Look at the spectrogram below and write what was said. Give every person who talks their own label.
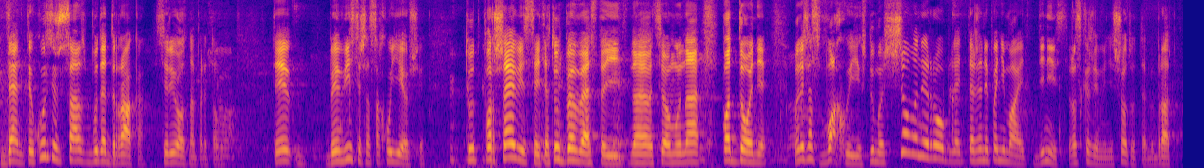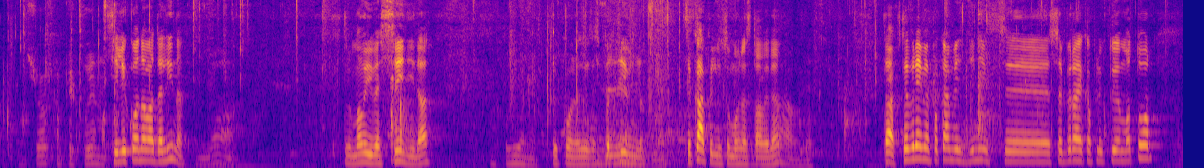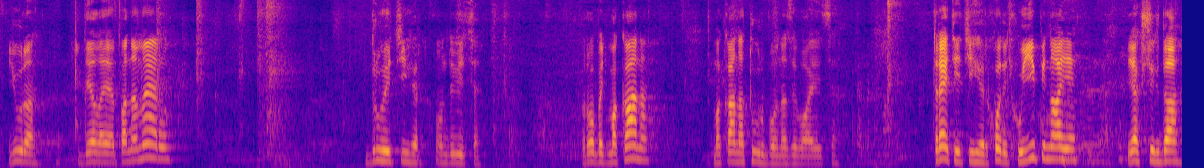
Speaker 1: Ден, ти в курсі, що зараз буде драка? Серйозно при тому. Ти BMW зараз охуєвши. Тут Porsche висить, а тут BMW стоїть на цьому, на поддоні. Вони зараз в ахуї. Думаєш, що вони роблять? Даже не розуміють. Денис, розкажи мені, що тут у тебе, брат?
Speaker 2: Нічого, комплектуємо.
Speaker 1: Силіконова долина?
Speaker 2: Да.
Speaker 1: Малий весь синій, да?
Speaker 2: Охуєнно.
Speaker 1: Прикольно, дивіться, спортивні. Це капельницю можна ставити, да? Так, в то время, пока мы с Денис э, собирай, комплектуем мотор, Юра делає Панамеру. Другий тігр, он дивіться. Робить Макана. Макана Турбо називається. Третій тігр ходить хуї пінає, як завжди.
